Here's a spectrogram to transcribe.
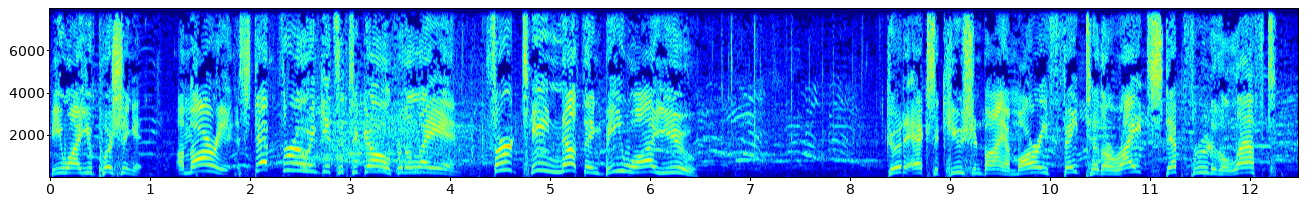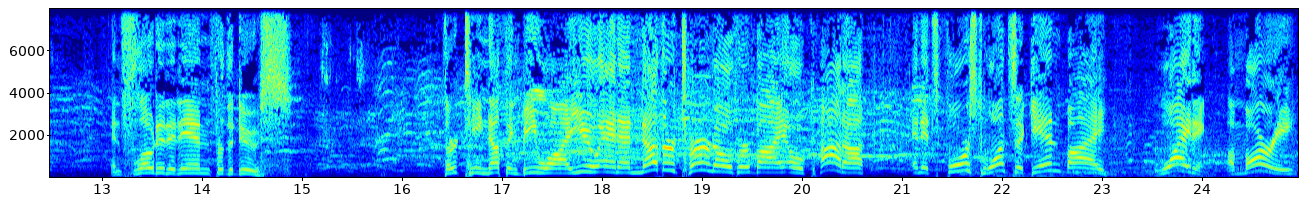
BYU pushing it. Amari step through and gets it to go for the lay in. 13 0 BYU. Good execution by Amari. Fake to the right, step through to the left, and floated it in for the deuce. 13 0 BYU, and another turnover by Okada, and it's forced once again by Whiting. Amari,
